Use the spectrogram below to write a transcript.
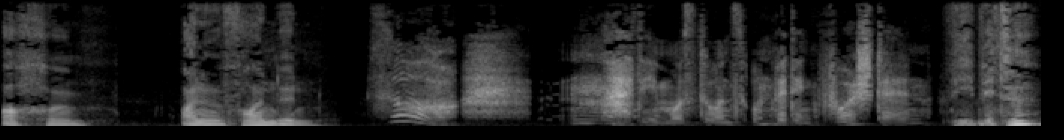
Ach, äh, eine Freundin. So, na, die musst du uns unbedingt vorstellen. Wie bitte?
